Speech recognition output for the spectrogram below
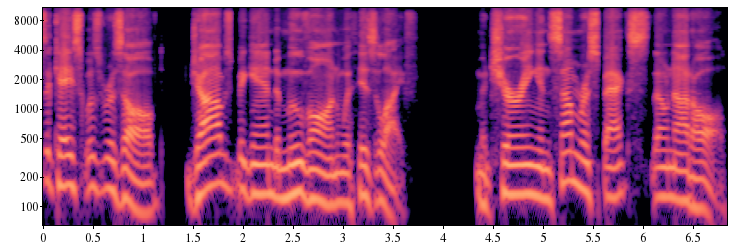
The case was resolved, Jobs began to move on with his life, maturing in some respects, though not all.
